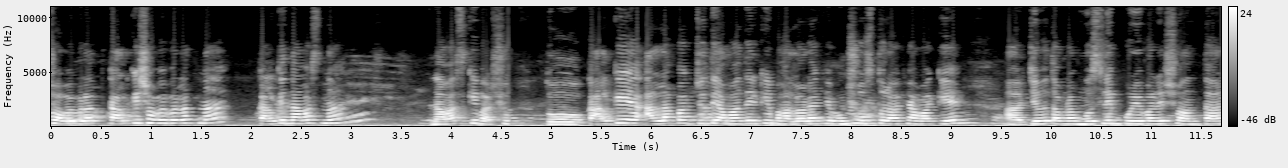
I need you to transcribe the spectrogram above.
সবে বরাত, কালকে সবে বরাত না? কালকে নামাজ না? নামাজ কি শু- তো কালকে আল্লাহ পাক যদি আমাদেরকে ভালো রাখে এবং সুস্থ রাখে আমাকে, আর যেহেতু আমরা মুসলিম পরিবারের সন্তান,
